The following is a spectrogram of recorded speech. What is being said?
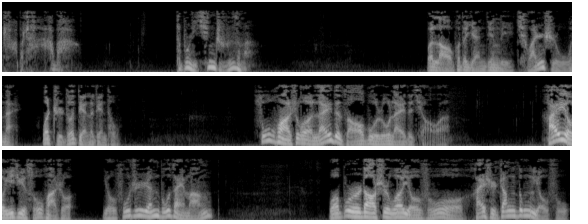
查吧查吧，他不是你亲侄子吗？我老婆的眼睛里全是无奈，我只得点了点头。俗话说：“来得早不如来得巧啊。”还有一句俗话说：“有福之人不在忙。”我不知道是我有福，还是张东有福。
